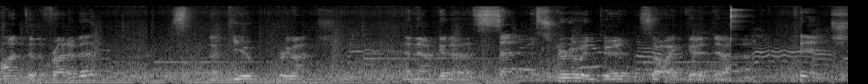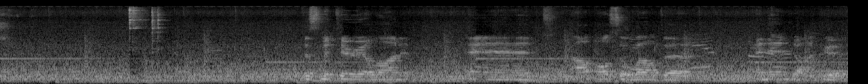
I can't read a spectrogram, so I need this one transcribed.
onto the front of it, a cube pretty much, and then I'm gonna set the screw into it so I could uh, pinch this material on it and I'll also weld a, an end onto it.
